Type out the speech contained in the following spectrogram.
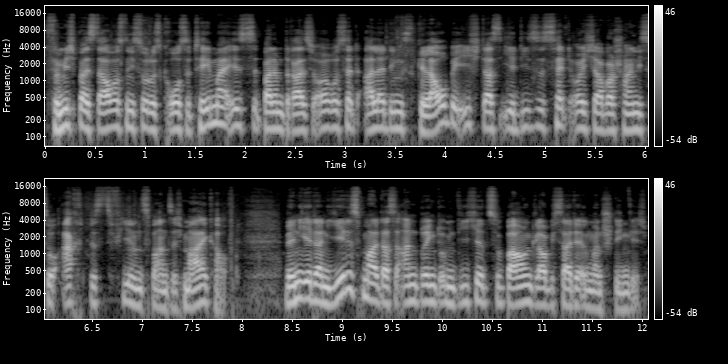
für mich bei Star Wars nicht so das große Thema ist, bei einem 30-Euro-Set. Allerdings glaube ich, dass ihr dieses Set euch ja wahrscheinlich so 8 bis 24 Mal kauft. Wenn ihr dann jedes Mal das anbringt, um die hier zu bauen, glaube ich, seid ihr irgendwann stinkig.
